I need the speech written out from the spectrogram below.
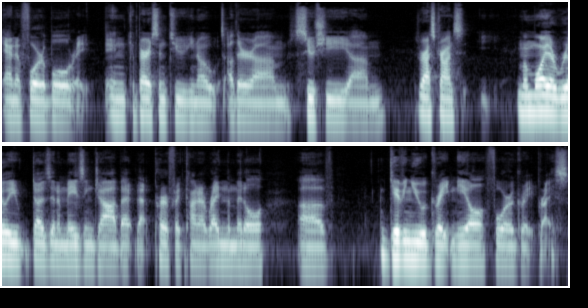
an affordable rate in comparison to you know other um, sushi um, restaurants. Momoya really does an amazing job at that perfect kind of right in the middle of giving you a great meal for a great price.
